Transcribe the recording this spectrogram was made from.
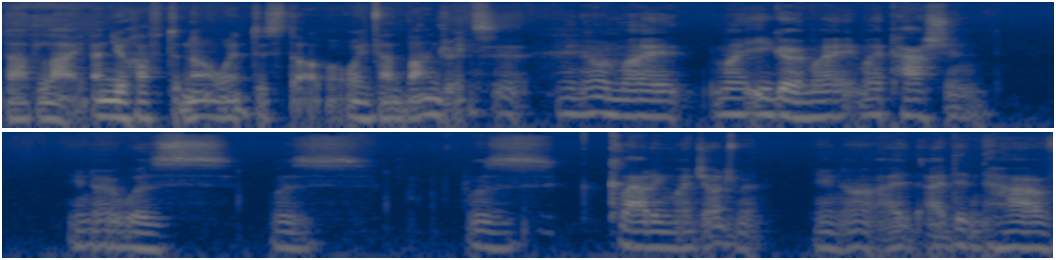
that light and you have to know when to stop with that boundary. That's it. You know, and my my ego, my my passion, you know, was was was clouding my judgment. You know, I I didn't have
